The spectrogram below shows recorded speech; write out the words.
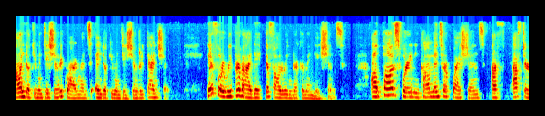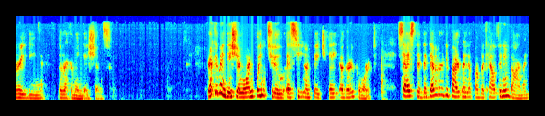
on documentation requirements and documentation retention. Therefore, we provided the following recommendations. I'll pause for any comments or questions after reading the recommendations. Recommendation 1.2, as seen on page 8 of the report, says that the Denver Department of Public Health and Environment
